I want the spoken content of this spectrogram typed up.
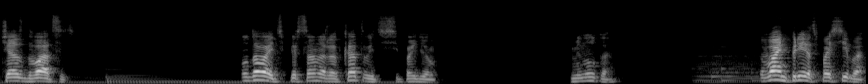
Час двадцать. Ну давайте, персонажи откатывайтесь и пойдем. Минута. Вань, привет, спасибо.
